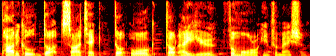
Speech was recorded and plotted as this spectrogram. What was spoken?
particle.scitech.org.au for more information.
